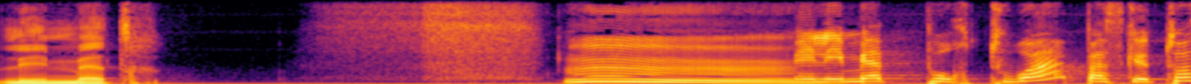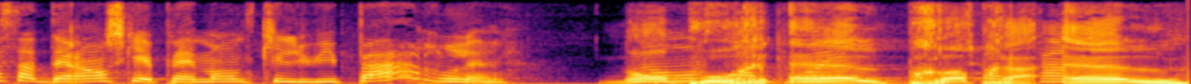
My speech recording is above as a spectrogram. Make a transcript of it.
les mettre. Hmm. Mais les mettre pour toi, parce que toi, ça te dérange qu'il y ait plein de monde qui lui parle? Non, Non, pour elle, propre à elle.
